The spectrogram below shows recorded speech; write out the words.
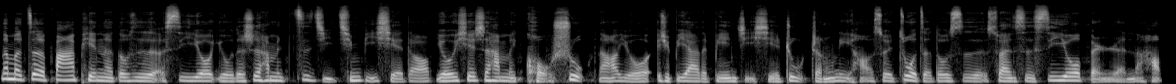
那么这八篇呢，都是 CEO，有的是他们自己亲笔写的哦，有一些是他们口述，然后由 HBR 的编辑协助整理哈，所以作者都是算是 CEO 本人了哈。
